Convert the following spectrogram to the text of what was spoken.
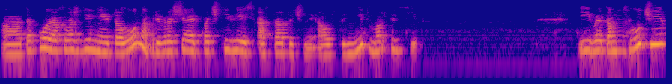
А, такое охлаждение эталона превращает почти весь остаточный аустенит в мартенсит. И в этом случае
